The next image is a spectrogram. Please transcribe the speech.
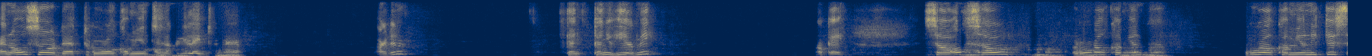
And also that rural communities are related. Pardon? Can, can you hear me? Okay. So also rural, commun rural communities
